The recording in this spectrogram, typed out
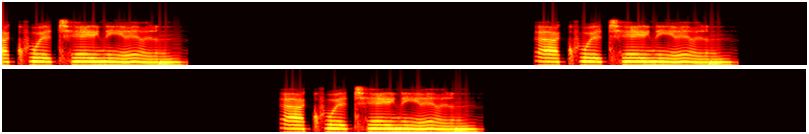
Aquitanian. Aquitanian. Aquitanian.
